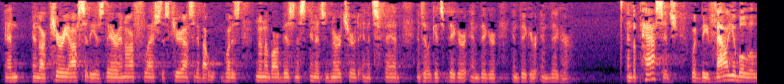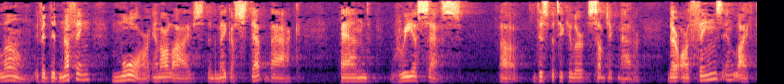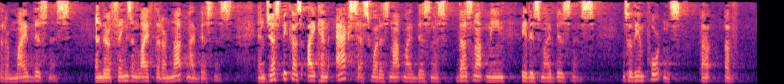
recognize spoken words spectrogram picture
and, and our curiosity is there in our flesh, this curiosity about what is none of our business, and it's nurtured and it's fed until it gets bigger and bigger and bigger and bigger. And the passage would be valuable alone if it did nothing more in our lives than to make us step back and reassess uh, this particular subject matter there are things in life that are my business, and there are things in life that are not my business. And just because I can access what is not my business does not mean it is my business. And so the importance uh, of,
